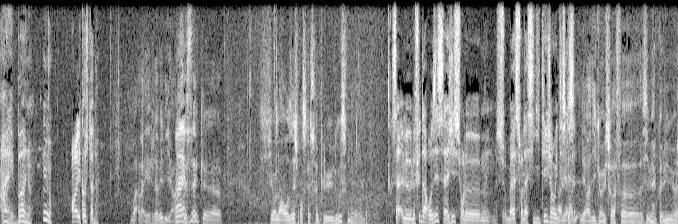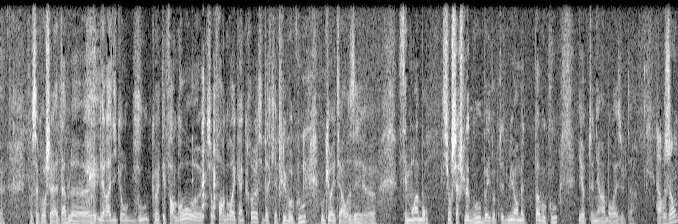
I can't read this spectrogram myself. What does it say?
Ah, elle est bonne. Mmh. Oh, elle est costaude. Ouais, bah, je l'avais dit. Hein. Ouais. Je sais que si on l'arrosait, je pense qu'elle serait plus douce, mais Ça, le, le fait d'arroser, ça agit sur le sur, bah, sur l'acidité, j'ai envie de bah, dire les, ra- les radis qui ont eu soif, euh, c'est bien connu. Il faut s'accrocher à la table. Euh, les- radis qui ont, qui ont été fort gros, euh, qui sont fort gros avec un creux, c'est parce qu'il n'y a plus beaucoup, ou qui ont été arrosés, euh, c'est moins bon. Si on cherche le goût, bah, il vaut peut-être mieux en mettre pas beaucoup et obtenir un bon résultat. Alors Jean,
